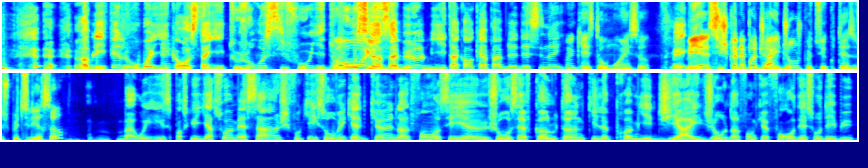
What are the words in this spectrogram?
Rob Liefeld, au moins, il est constant. Il est toujours aussi fou. Il est toujours Oh aussi oui. dans sa bulle, mais il est encore capable de dessiner. OK, c'est au moins ça. Mais- Mais, euh, si je connais pas G.I. Joe, je peux-tu écouter? Je peux-tu lire ça? Ben oui, c'est parce qu'il reçoit un message, il faut qu'il ait sauvé quelqu'un. Dans le fond, c'est euh, Joseph Colton qui est le premier G.I. Joe, dans le fond, qui a fondé ça au début.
